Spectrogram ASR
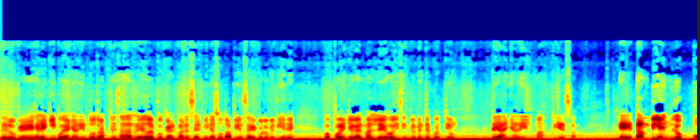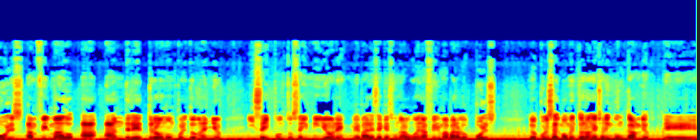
de lo que es el equipo y añadiendo otras piezas alrededor porque al parecer Minnesota piensa que con lo que tiene pues pueden llegar más lejos y simplemente es cuestión de añadir más piezas. Eh, también los Bulls han firmado a Andre Drummond por dos años y 6.6 millones. Me parece que es una buena firma para los Bulls. Los Bulls al momento no han hecho ningún cambio. Eh,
